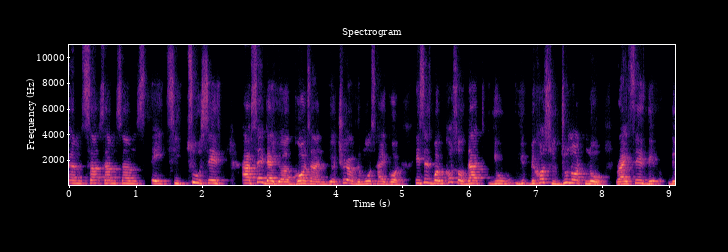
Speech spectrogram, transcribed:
um, Psalm, Psalms 82 says, I've said that you are God and you're children of the Most High God. He says, but because of that, you, you because you do not know, right? It says they, they,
